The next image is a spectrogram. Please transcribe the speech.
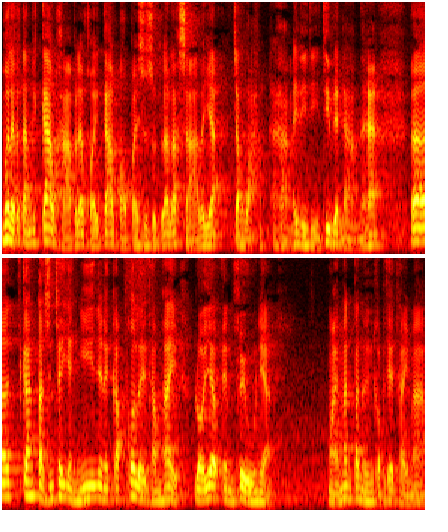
เมื่อไหร่ก็ตามที่ก้าวขาไปแล้วขอให้ก้าวต่อไปสุดๆ แล้วรักษาระยะจังหวะห่างให้ดีๆ ที่เวียดนามนะฮะการตัดสินใจอย่างนี้เนี่ยนะครับก็เลยทำให้ Royal Enfield เนี่ยหมายมั่นปั้นมือกับประเทศไทยมาก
